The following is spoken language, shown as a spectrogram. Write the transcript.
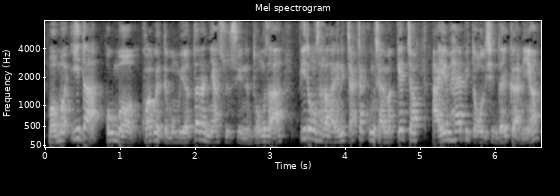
뭐뭐이다 혹은 뭐 과거일 때 뭐뭐였다라는 뉘앙스를 줄수 있는 동사 비동사가 당연히 짝짝꿍 잘 맞겠죠. I am happy 떠올리시면 될 거 아니에요.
